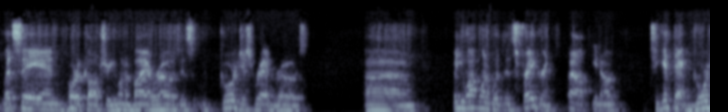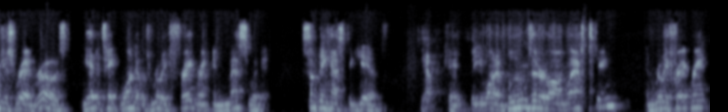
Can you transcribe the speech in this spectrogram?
Let's say in horticulture, you want to buy a rose. It's a gorgeous red rose, um, but you want one with it's fragrant. Well, you know, to get that gorgeous red rose, you had to take one that was really fragrant and mess with it. Something has to give. Yeah. Okay. So you want blooms that are long lasting and really fragrant,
